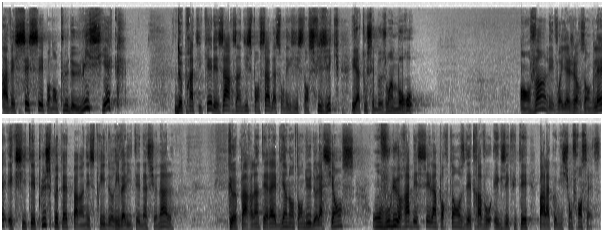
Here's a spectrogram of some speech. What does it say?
avait cessé pendant plus de huit siècles de pratiquer les arts indispensables à son existence physique et à tous ses besoins moraux. En vain, les voyageurs anglais, excités plus peut-être par un esprit de rivalité nationale que par l'intérêt bien entendu de la science, ont voulu rabaisser l'importance des travaux exécutés par la Commission française.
